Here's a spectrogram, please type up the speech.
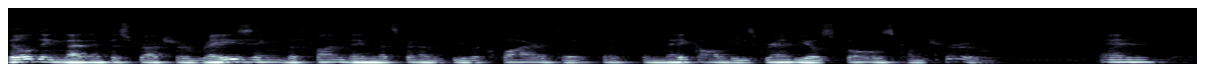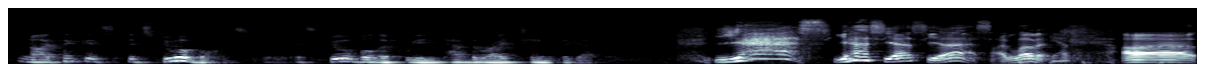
building that infrastructure, raising the funding that's going to be required to, to, to make all these grandiose goals come true. And you know, I think it's it's doable. It's it's doable if we have the right team together. Yes, yes, yes, yes. I love it. Yep. Uh,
